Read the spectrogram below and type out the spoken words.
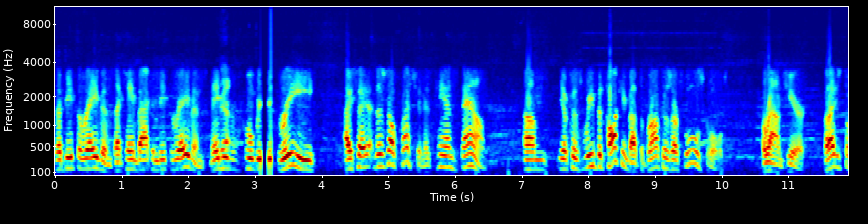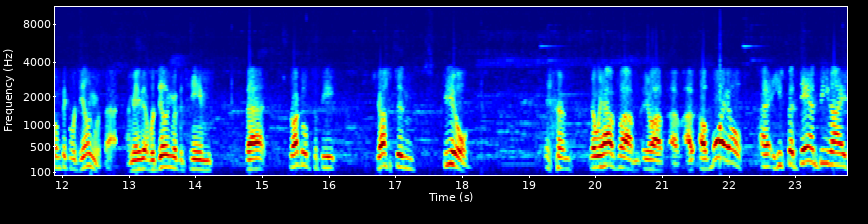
that beat the Ravens, that came back and beat the Ravens, maybe Yeah. three, I say there's no question, it's hands down. Um, you know, because we've been talking about the Broncos are fool's gold around here, but I just don't think we're dealing with that. I mean, we're dealing with a team that struggled to beat Justin Fields and you know, we have um, you know a, a, a loyal. Uh, he said, "Dan, be nice."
